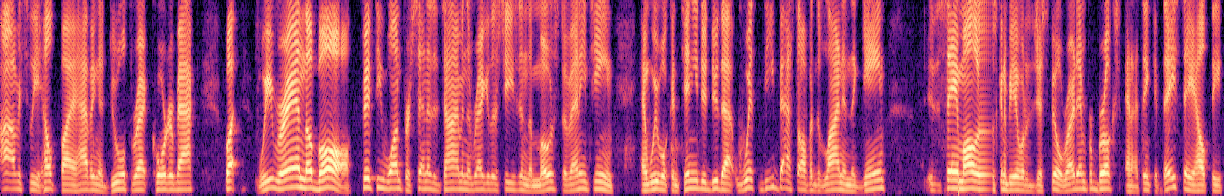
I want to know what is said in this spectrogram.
obviously helped by having a dual threat quarterback. But we ran the ball 51% of the time in the regular season, the most of any team. And we will continue to do that with the best offensive line in the game. Seumalo is going to be able to just fill right in for Brooks. And I think if they stay healthy,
